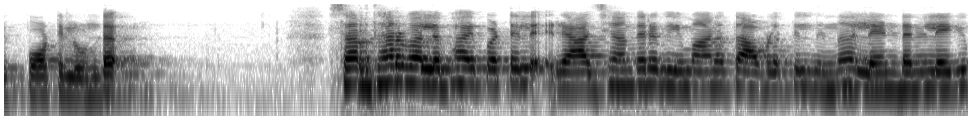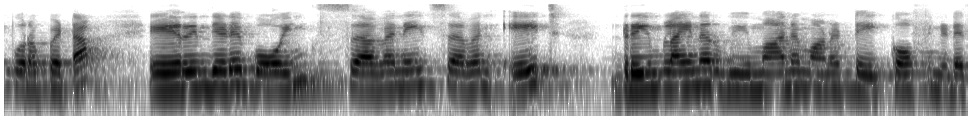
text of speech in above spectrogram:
റിപ്പോർട്ടിലുണ്ട്. സർദാർ വല്ലഭായ് പട്ടേൽ രാജ്യാന്തര വിമാനത്താവളത്തിൽ നിന്ന് ലണ്ടനിലേക്ക് പുറപ്പെട്ട എയർ ഇന്ത്യയുടെ Boeing seven eight seven eight Dreamliner വിമാനമാണ് ടേക്ക് ഓഫിനിടെ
